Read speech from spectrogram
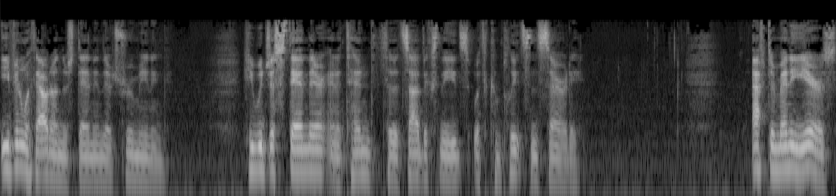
even without understanding their true meaning. He would just stand there and attend to the tzaddik's needs with complete sincerity. After many years,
